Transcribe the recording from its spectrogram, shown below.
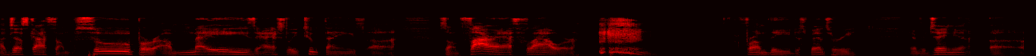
I just got some super amazing, actually two things, uh, some fire ass flour from the dispensary in Virginia. Uh,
